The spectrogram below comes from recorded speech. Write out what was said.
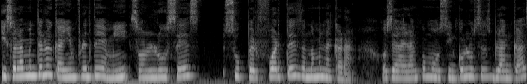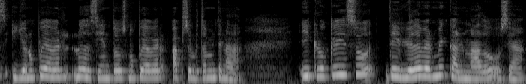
Y solamente lo que hay enfrente de mí son luces súper fuertes dándome en la cara. O sea, eran como cinco luces blancas y yo no podía ver los asientos, no podía ver absolutamente nada. Y creo que eso debió de haberme calmado, o sea,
